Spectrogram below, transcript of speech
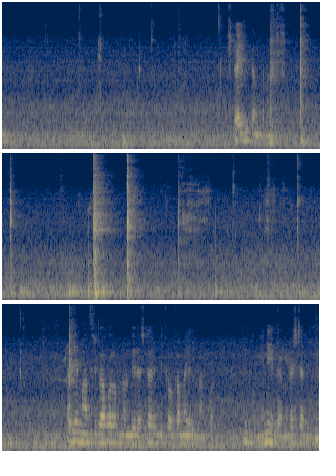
స్టైల్ తింటున్నా. అదే మా శ్రీకాకుళం నుండి రెస్టారెంట్కి ఒక అమ్మాయి వెళ్ళాను అనుకోండి ఎందుకు? నేనే వెళ్ళాను రెస్టారెంట్కి.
